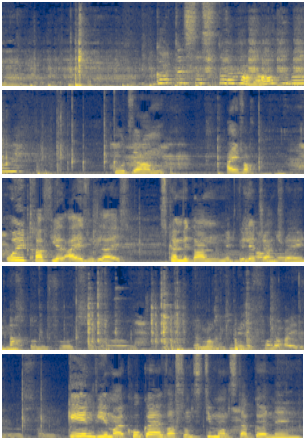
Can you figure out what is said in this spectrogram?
Mann. Gott, ist das dumm, aber auch egal. Gut, wir haben einfach ultra viel Eisen gleich. Das können wir dann mit Villagern Auch traden. 48 Euro. Dann mache ich mir eine volle Eisenrüstung. Gehen wir mal gucken, was uns die Monster gönnen.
